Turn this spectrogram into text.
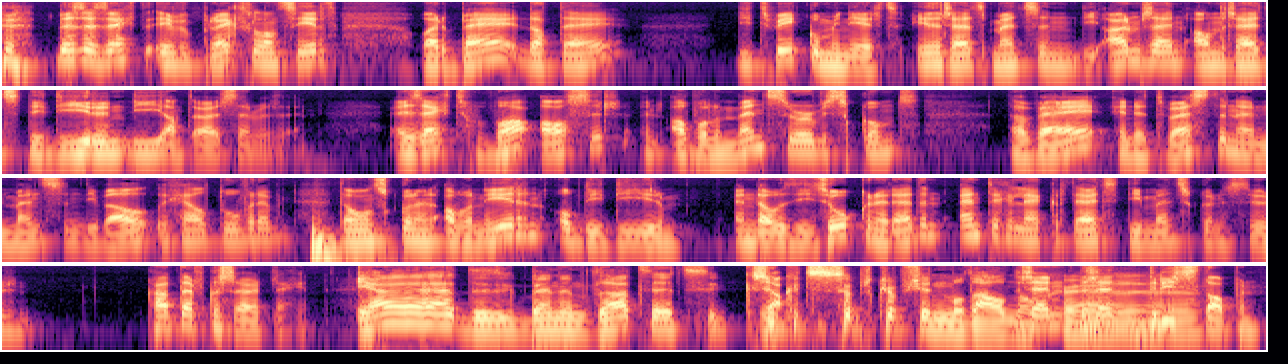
dus hij zegt, even een project gelanceerd, waarbij dat hij die twee combineert. Enerzijds mensen die arm zijn, anderzijds de dieren die aan het uitsterven zijn. Hij zegt, wat als er een abonnementservice komt dat wij in het Westen en mensen die wel geld over hebben, dat we ons kunnen abonneren op die dieren. En dat we die zo kunnen redden en tegelijkertijd die mensen kunnen steunen. Ik ga het even uitleggen. Ja, dus ik ben inderdaad... Het, ik zoek het subscription model nog. Er zijn, er zijn drie stappen.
